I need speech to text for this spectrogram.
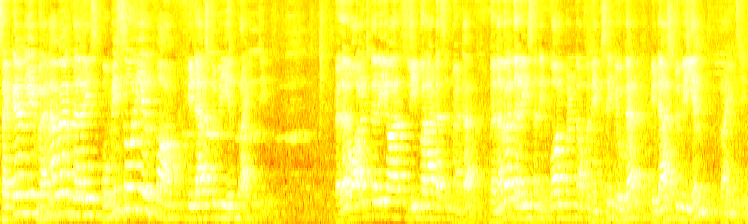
Secondly, whenever there is commissorial form, it has to be in writing. Whether voluntary or libera doesn't matter. Whenever there is an involvement of an executor, it has to be in writing.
